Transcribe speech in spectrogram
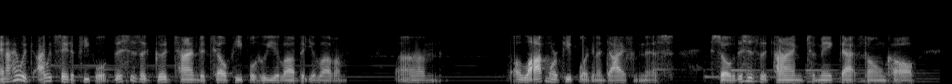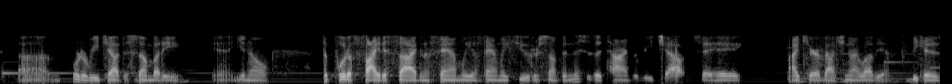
and I would I would say to people, this is a good time to tell people who you love that you love them. Um, a lot more people are going to die from this so this is the time to make that phone call um, or to reach out to somebody, eh, you know, to put a fight aside in a family, a family feud or something. This is a time to reach out and say, hey, I care about you and I love you because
